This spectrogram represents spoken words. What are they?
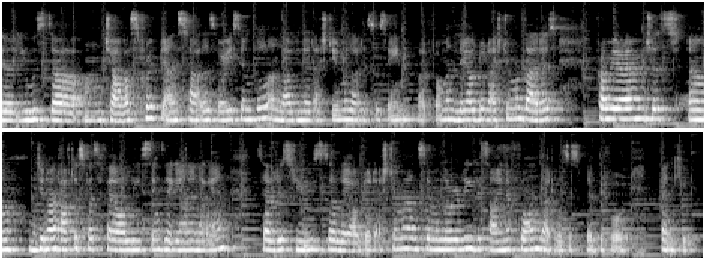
uh, use the um, JavaScript and style is very simple. And login.html that is the same but from a layout.html that is from where I'm just uh, do not have to specify all these things again and again. So I've just used the layout.html and similarly the sign up form that was displayed before. Thank you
